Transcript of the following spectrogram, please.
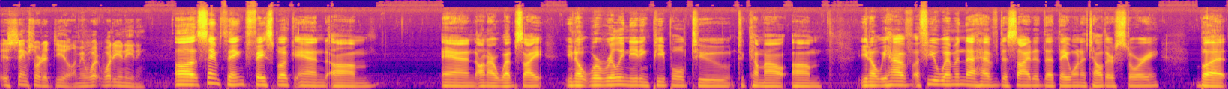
Is same sort of deal. I mean, what what are you needing? Uh, same thing, Facebook and um, and on our website. You know, we're really needing people to to come out. Um, you know, we have a few women that have decided that they want to tell their story, but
